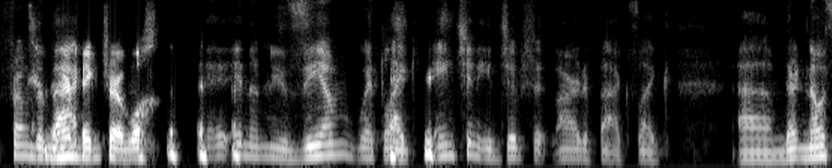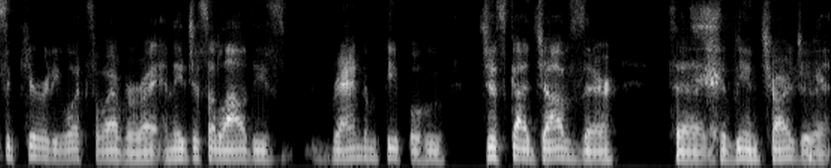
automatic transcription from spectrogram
from the back big trouble. in a museum with like ancient egyptian artifacts like um there's no security whatsoever right and they just allow these random people who just got jobs there to to be in charge of it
